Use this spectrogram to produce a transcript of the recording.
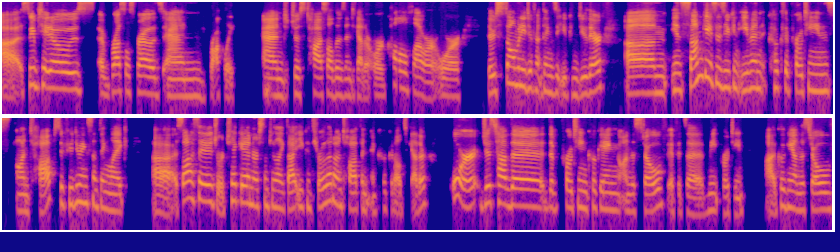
uh, sweet potatoes uh, brussels sprouts and broccoli and just toss all those in together or cauliflower or there's so many different things that you can do there. Um, in some cases you can even cook the proteins on top. So if you're doing something like uh, sausage or chicken or something like that, you can throw that on top and, and cook it all together. Or just have the the protein cooking on the stove if it's a meat protein, uh, cooking on the stove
